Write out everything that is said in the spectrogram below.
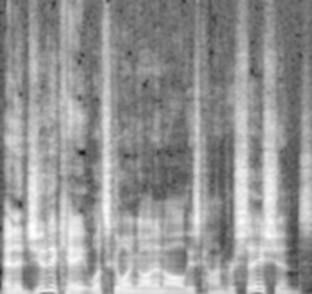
and adjudicate what's going on in all these conversations.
